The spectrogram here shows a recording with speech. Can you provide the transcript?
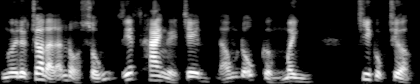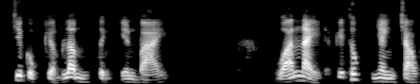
Người được cho là đã nổ súng giết hai người trên là ông Đỗ Cường Minh, Chi cục trưởng Chi cục Kiểm lâm tỉnh Yên Bái. Vụ án này đã kết thúc nhanh chóng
